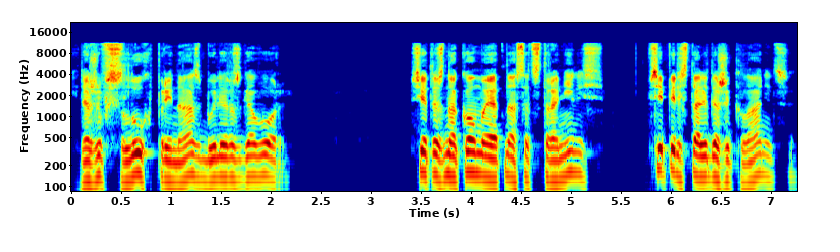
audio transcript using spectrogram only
И даже вслух при нас были разговоры. Все-то знакомые от нас отстранились, все перестали даже кланяться,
